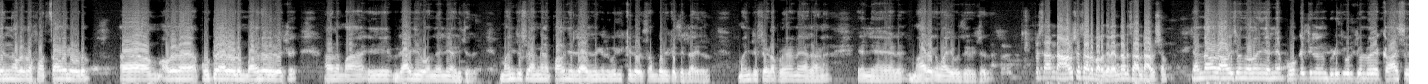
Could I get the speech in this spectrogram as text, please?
ചെന്ന് അവരുടെ ഭർത്താവിനോടും അവരുടെ കൂട്ടുകാരോടും പറഞ്ഞത് വെച്ച് ആണ് ഈ രാജീവ് വന്ന് എന്നെ അടിച്ചത്. മഞ്ജുഷ അങ്ങനെ പറഞ്ഞില്ലായിരുന്നെങ്കിൽ ഒരിക്കലും ഒരു സംഭവിക്കത്തില്ലായിരുന്നു. മഞ്ജുഷയുടെ പ്രേരണയാലാണ് എന്നെ അയാൾ മാരകമായി ഉപദ്രവിച്ചത്. ഇപ്പൊ സാറിന്റെ ആവശ്യം സാർ പറഞ്ഞത് എന്താണ് സാറിന്റെ ആവശ്യം? രണ്ടാമത് ആവശ്യം എന്ന് പറഞ്ഞാൽ എന്നെ പോക്കറ്റിൽ നിന്നും പിടിച്ചു പിടിച്ചുകൊണ്ടുപോയ കാശ്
